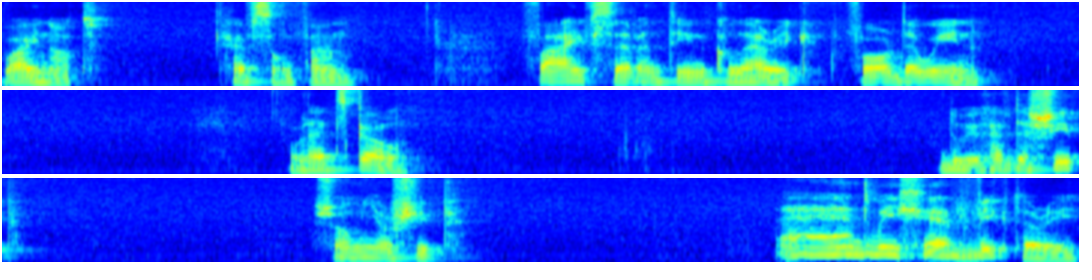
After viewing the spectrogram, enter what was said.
Why not? Have some fun. 517 cleric for the win. Let's go. Do you have the ship? Show me your ship. And we have victory.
